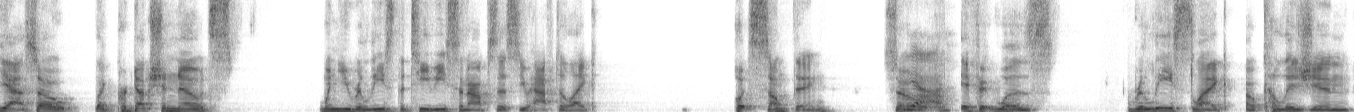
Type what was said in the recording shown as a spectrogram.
Yeah, so like production notes, when you release the TV synopsis, you have to like put something. So Yeah. if it was released like a collision,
